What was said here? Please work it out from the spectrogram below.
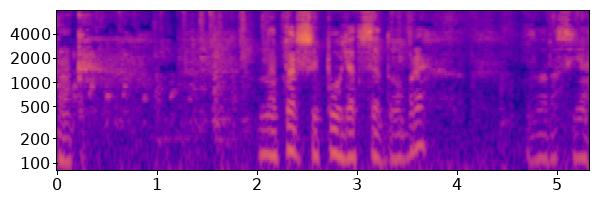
Так. На перший погляд все добре. Зараз я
